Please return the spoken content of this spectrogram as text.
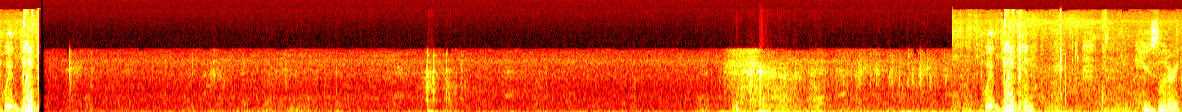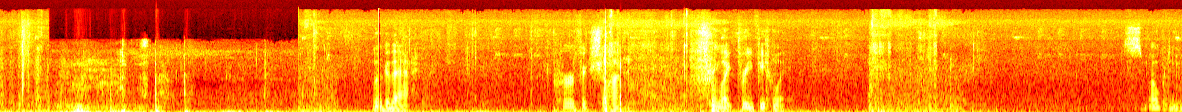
Point blank. Point blanked him. He was literally. Look at that. Perfect shot from like three feet away. Smoked him.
